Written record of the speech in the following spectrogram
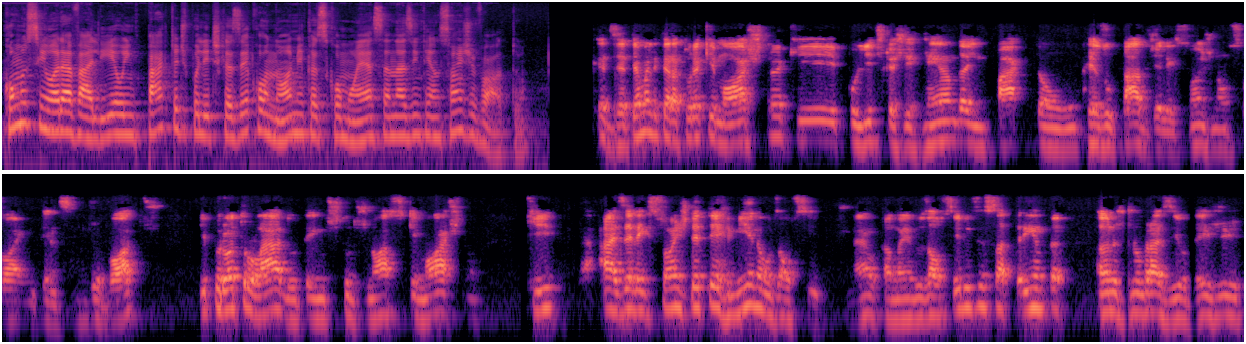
Como o senhor avalia o impacto de políticas econômicas como essa nas intenções de voto? Quer dizer, tem uma literatura que mostra que políticas de renda impactam o resultado de eleições, não só a intenção de votos. E, por outro lado, tem estudos nossos que mostram que as eleições determinam os auxílios, né? o tamanho dos auxílios, isso há 30 anos no Brasil, desde,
